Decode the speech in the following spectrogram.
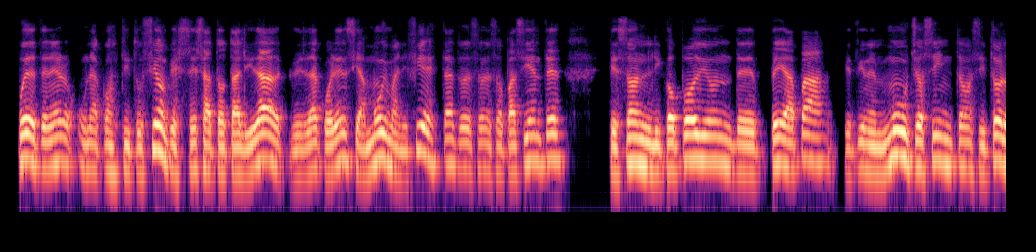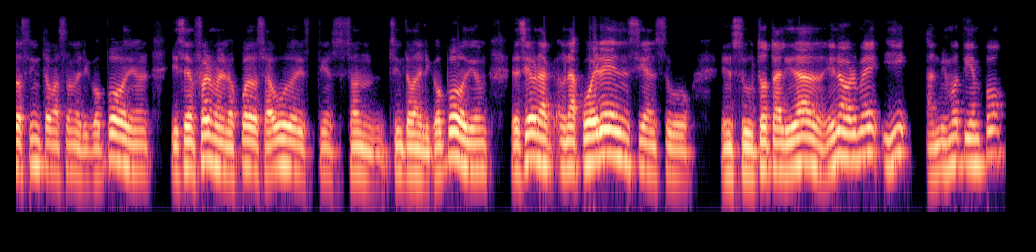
puede tener una constitución que es esa totalidad que da coherencia muy manifiesta, entonces son esos pacientes que son licopodium de P a PA, que tienen muchos síntomas y todos los síntomas son de licopodium, y se enferman en los cuadros agudos y son síntomas de licopodium. Es decir, una, una coherencia en su, en su totalidad enorme y al mismo tiempo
